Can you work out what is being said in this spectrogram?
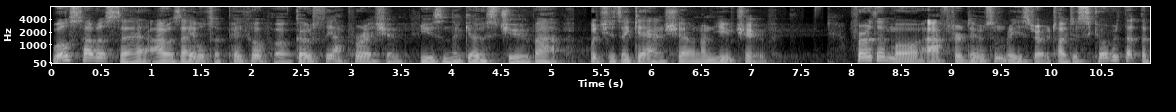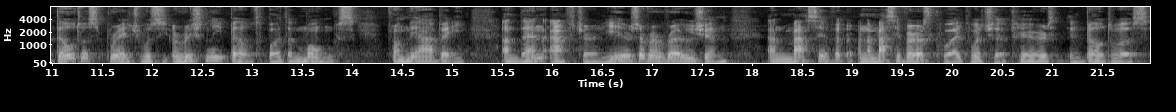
Whilst I was there, I was able to pick up a ghostly apparition using the GhostTube app, which is again shown on YouTube. Furthermore, after doing some research, I discovered that the Buildwas Bridge was originally built by the monks from the abbey, and then after years of erosion and massive and a massive earthquake which occurred in Buildwas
